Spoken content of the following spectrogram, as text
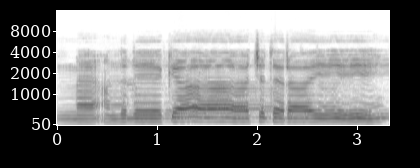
ਮੈਂ ਅੰਧਲੇ ਕਿਆ ਚਿਤਰਾਈ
